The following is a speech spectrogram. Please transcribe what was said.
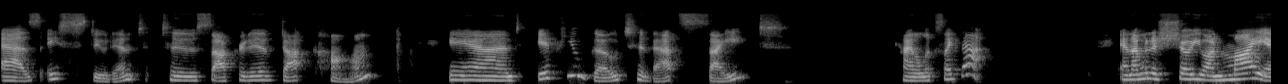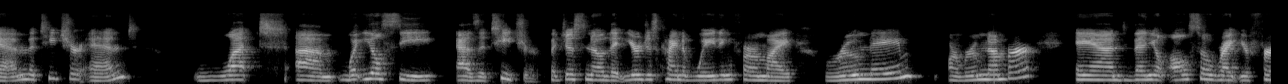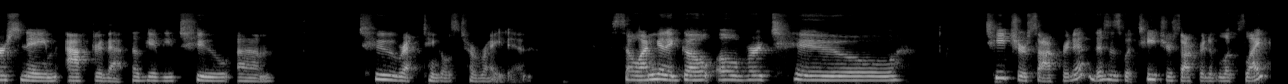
as a student to Socrative.com. And if you go to that site, kind of looks like that. And I'm going to show you on my end, the teacher end, what um, what you'll see as a teacher. But just know that you're just kind of waiting for my room name or room number, and then you'll also write your first name after that. They'll give you two um, two rectangles to write in. So I'm going to go over to teacher Socrative. This is what teacher Socrative looks like.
